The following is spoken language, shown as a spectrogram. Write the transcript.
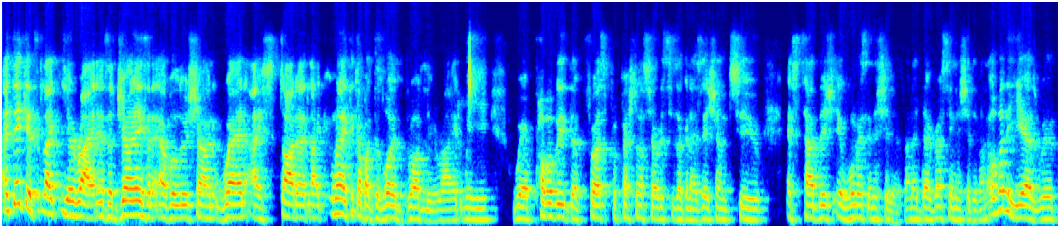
I think it's like you're right. It's a journey, it's an evolution. When I started, like when I think about Deloitte broadly, right, we were probably the first professional services organization to establish a women's initiative and a diversity initiative. And over the years, we've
